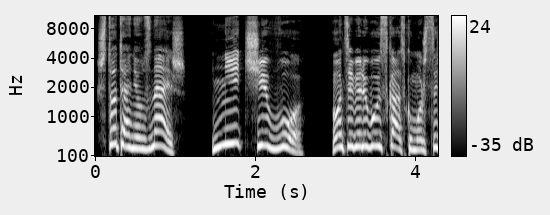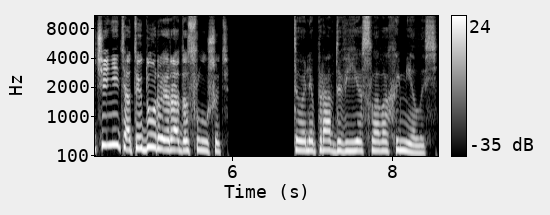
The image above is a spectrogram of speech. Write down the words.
«Что ты о нем знаешь?» «Ничего! Он тебе любую сказку может сочинить, а ты дура и рада слушать. Толя правда в ее словах имелась.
